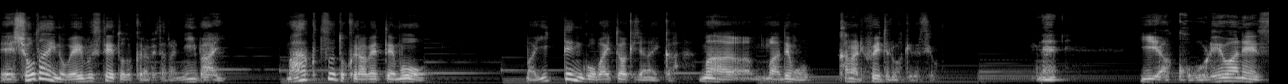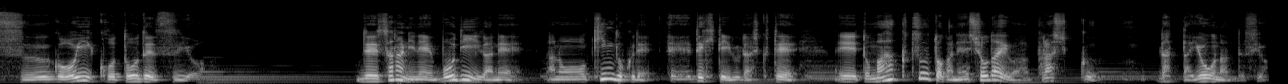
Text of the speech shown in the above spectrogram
えー、初代のウェーブステートと比べたら2倍。 Mark2と比べても、まあ、1.5倍ってわけじゃないか。まあまあでもかなり増えてるわけですよ。ね。いやこれはねすごいことですよ。でさらにねボディがねあの金属で、え、できているらしくて、えーと、マーク2とかね初代はプラスチックだったようなんですよ。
